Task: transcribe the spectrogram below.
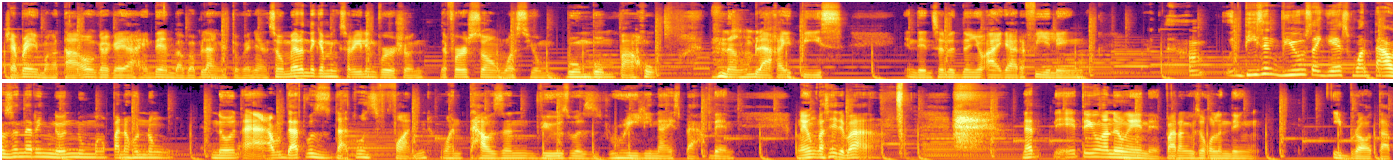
syempre, yung mga tao gagayahin din, blah, ito, ganyan. So, meron din kaming sariling version. The first song was yung Boom Boom Pao ng Black Eyed Peas. And then, sunod nun yung I Got a Feeling. Um, decent views, I guess. 1,000 na rin nun nung mga panahon nung noon uh, that was that was fun 1000 views was really nice back then ngayon kasi 'di ba that, ito yung ano ngayon eh parang gusto ko lang ding i-brought up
